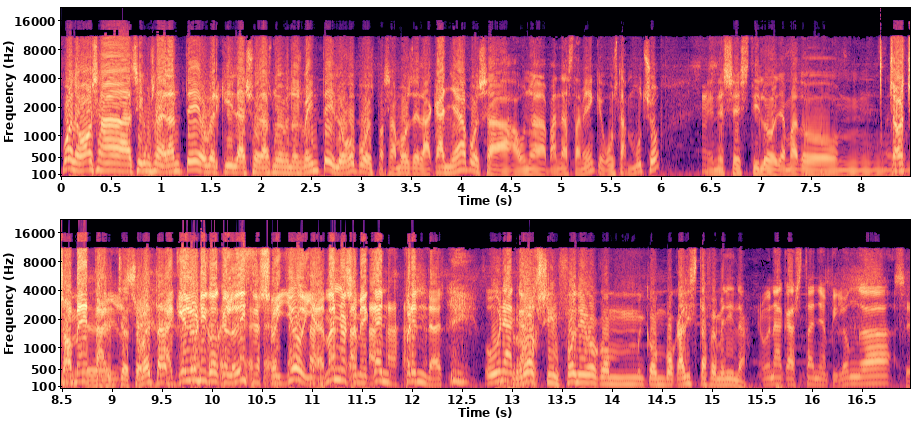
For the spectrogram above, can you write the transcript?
Bueno, vamos a seguimos adelante. Overkill a eso de las 9 menos 20 y luego pues pasamos de la caña pues a una de las bandas también que gustan mucho en ese estilo llamado mm, Chocho eh, metal. Chocho metal. Aquí el único que lo dice soy yo y además no se me caen prendas. Una, rock sinfónico con, con vocalista femenina. una castaña pilonga. Sí.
